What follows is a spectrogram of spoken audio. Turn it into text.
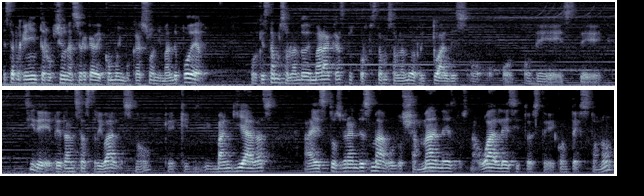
esta pequeña interrupción acerca de cómo invocar su animal de poder, ¿Por qué estamos hablando de maracas? Pues porque estamos hablando de rituales o, de, este, sí, de, danzas tribales, ¿no? Que, van guiadas a estos grandes magos, los chamanes, los nahuales y todo este contexto, ¿no?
